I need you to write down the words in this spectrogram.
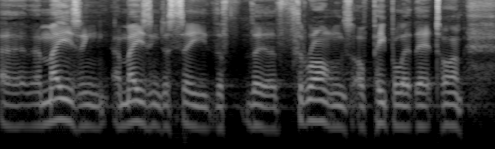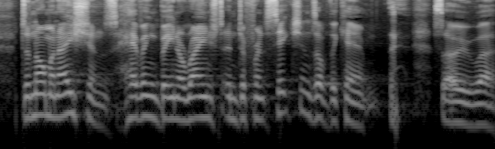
uh, uh amazing, amazing to see the, the throngs of people at that time denominations having been arranged in different sections of the camp. so uh,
